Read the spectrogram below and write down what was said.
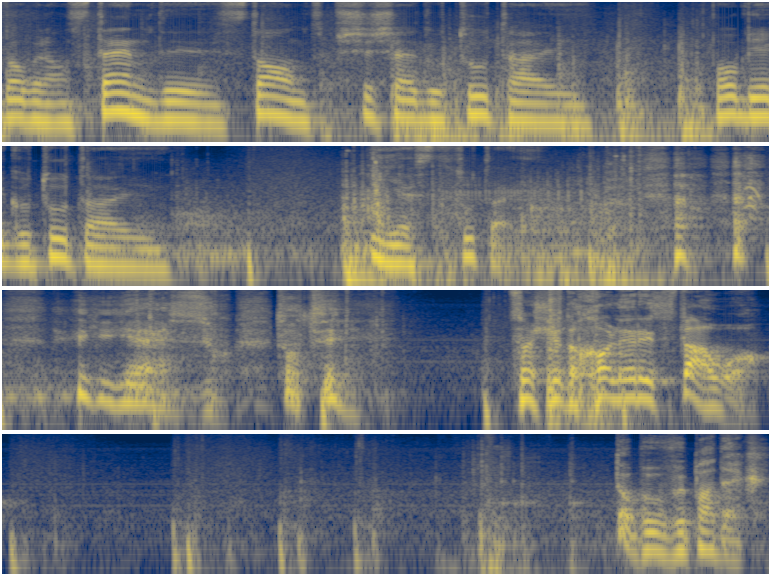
Dobra, on stędy, stąd przyszedł tutaj, pobiegł tutaj i jest tutaj. Jezu, to ty. Co się do cholery stało? To był wypadek.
